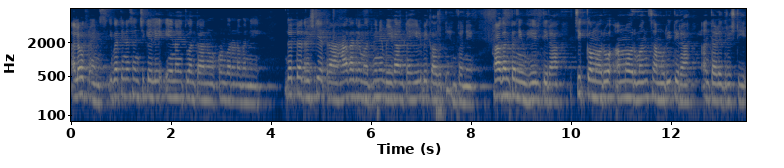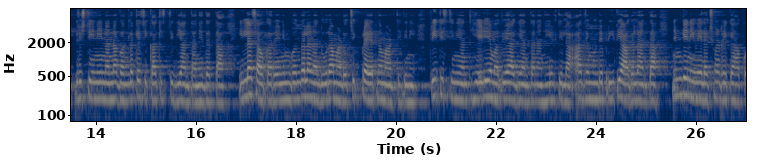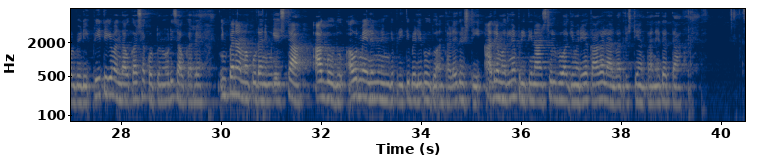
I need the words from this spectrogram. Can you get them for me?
Hello friends, ಇವತ್ತಿನ ಸಂಚಿಕೆಯಲ್ಲಿ ಏನಾಯಿತು ಅಂತ ನೋಡ್ಕೊಂಡು ಬರೋಣ ಬನ್ನಿ. ದತ್ತ ದೃಷ್ಟಿ ಹತ್ರ ಹಾಗಾದರೆ ಮದುವೆನೇ ಬೇಡ ಅಂತ ಹೇಳಬೇಕಾಗುತ್ತೆ ಅಂತಾನೆ. ಹಾಗಂತ ನೀವು ಹೇಳ್ತೀರಾ? ಚಿಕ್ಕಮ್ಮವರು ಅಮ್ಮವ್ರ ಮನಸ್ಸ ಮುರಿತೀರಾ ಅಂತಾಳೆ ದೃಷ್ಟಿ. ದೃಷ್ಟಿ, ನೀ ನನ್ನ ಗೊಂದಲಕ್ಕೆ ಸಿಕ್ಕಾಕಿಸ್ತಿದ್ಯಾ ಅಂತಾನೆ ದತ್ತ. ಇಲ್ಲ ಸಾವುಕಾರ್ರೆ ನಿಮ್ಮ ಗೊಂದಲನ ದೂರ ಮಾಡೋ ಚಿಕ್ಕ ಪ್ರಯತ್ನ ಮಾಡ್ತಿದ್ದೀನಿ. ಪ್ರೀತಿಸ್ತೀನಿ ಅಂತ ಹೇಳಿಯೇ ಮದುವೆ ಆಗಿ ಅಂತ ನಾನು ಹೇಳ್ತಿಲ್ಲ. ಆದರೆ ಮುಂದೆ ಪ್ರೀತಿ ಆಗಲ್ಲ ಅಂತ ನಿಮಗೆ ನೀವೇ ಲಕ್ಷ್ಮಣ ರೇಖೆ ಹಾಕ್ಕೊಳ್ಬೇಡಿ ಪ್ರೀತಿಗೆ ಒಂದು ಅವಕಾಶ ಕೊಟ್ಟು ನೋಡಿ ಸಾವುಕಾರ್ರೆ. ಇಂಪನ ಅಮ್ಮ ಕೂಡ ನಿಮಗೆ ಇಷ್ಟ ಆಗ್ಬೋದು. ಅವ್ರ ಮೇಲೇನು ನಿಮಗೆ ಪ್ರೀತಿ ಬೆಳಿಬೋದು ಅಂತಾಳೆ ದೃಷ್ಟಿ. ಆದರೆ ಮೊದಲನೇ ಪ್ರೀತಿನ ಅಷ್ಟು ಸುಲಭವಾಗಿ ಮರೆಯೋಕ್ಕಾಗಲ್ಲ ಅಲ್ವಾ ದೃಷ್ಟಿ ಅಂತಾನೆ ದತ್ತ.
